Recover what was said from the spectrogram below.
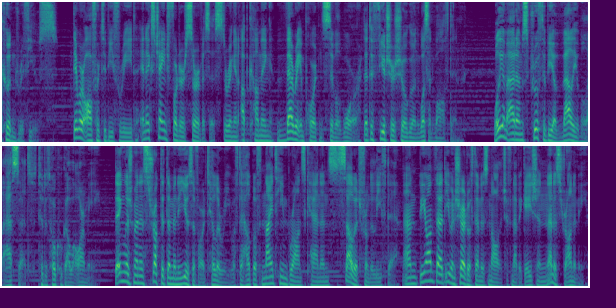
couldn't refuse. They were offered to be freed in exchange for their services during an upcoming, very important civil war that the future shogun was involved in. William Adams proved to be a valuable asset to the Tokugawa army, the Englishmen instructed them in the use of artillery with the help of 19 bronze cannons salvaged from the Liefde, and beyond that even shared with them his knowledge of navigation and astronomy.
